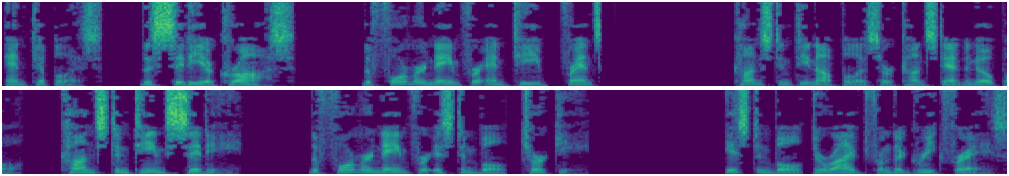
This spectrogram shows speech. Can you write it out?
Antipolis the city across", the former name for Antibes, France Constantinopolis or Constantinople Constantine's city", the former name for Istanbul, Turkey. Istanbul derived from the Greek phrase,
